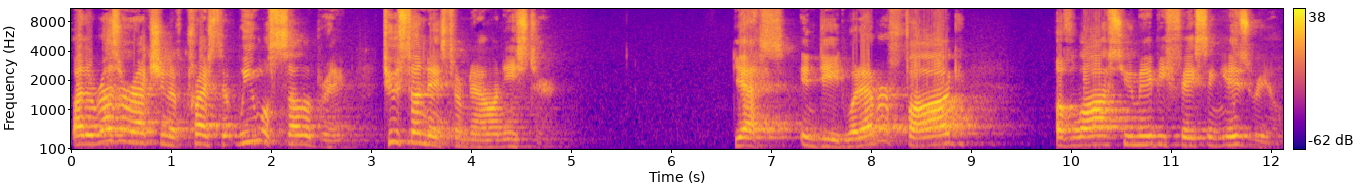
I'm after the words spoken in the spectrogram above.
by the resurrection of Christ that we will celebrate two Sundays from now on Easter. Yes, indeed, whatever fog of loss you may be facing is real.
